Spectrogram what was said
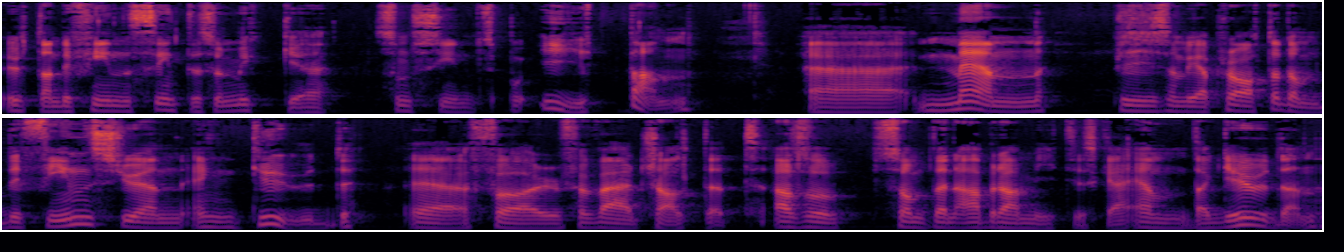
utan det finns inte så mycket som syns på ytan. Uh, men precis som vi har pratat om, det finns ju en, en gud eh, för, för världsalltet. Alltså som den abrahamitiska enda guden.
